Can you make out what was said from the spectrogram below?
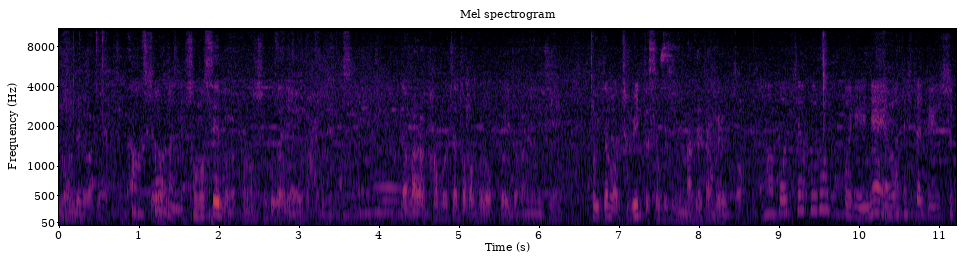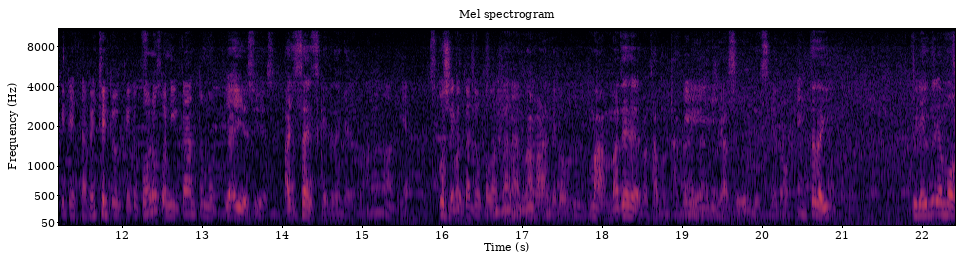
飲んでるわけなんですけどあその成分がこの食材にはよく入ってます。だからかぼちゃとかブロッコリーとか人参こういったのをちょびっと食事に混ぜてあげると。かぼちゃブロッコリーね私たち好きで食べてるけどこの子にいかんと思って。いやいいですいいです。味さえつけてなければ。ああいや少し食べるかどうかわからんね分からんけど、うんまあ混ぜれば多分食べるような気がするんですけど、ええただくれぐれも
